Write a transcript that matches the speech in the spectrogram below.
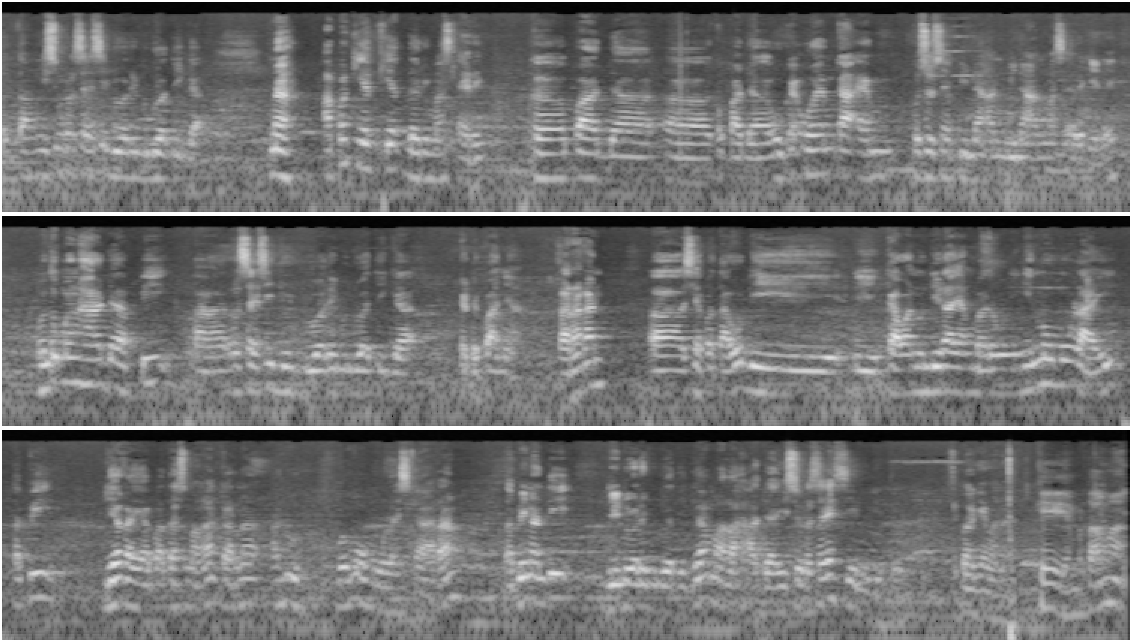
tentang isu resesi 2023. Nah, apa kiat-kiat dari Mas Erik kepada eh, kepada UMKM khususnya binaan-binaan Mas Erik ini untuk menghadapi eh, resesi du- 2023 ke depannya? Karena kan eh, siapa tahu di di kawan Undira yang baru ingin memulai tapi dia kayak patah semangat karena aduh gue mau mulai sekarang tapi nanti di 2023 malah ada isu resesi begitu. Bagaimana? oke yang pertama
